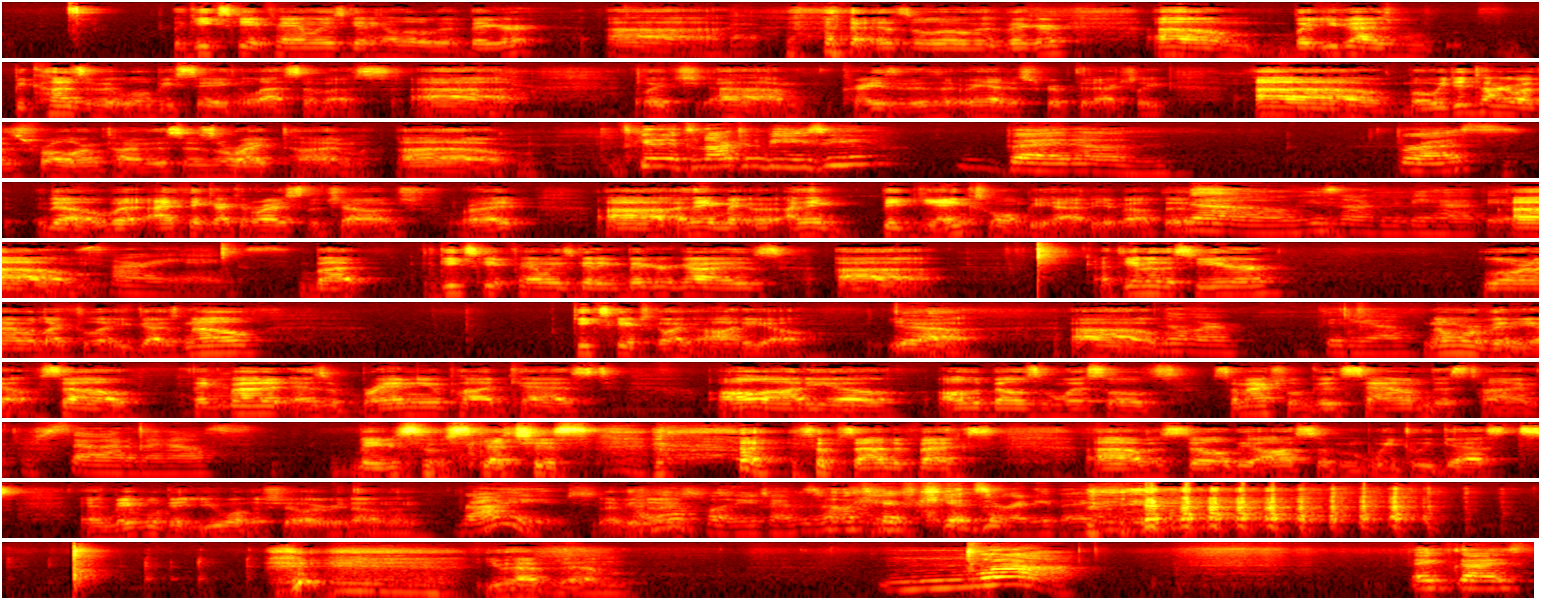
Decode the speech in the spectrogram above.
the Geekscape family is getting a little bit bigger. Uh, it's a little bit bigger. Um, but you guys, because of it, will be seeing less of us. Uh, Which, uh, I'm crazy. Is, we had to script it, actually. Um, but we did talk about this for a long time. This is the right time. Um, It's gonna, it's not going to be easy, but um, for us, no, but I think I can rise to the challenge, right? Uh, I think I think Big Yanks won't be happy about this. no, he's not going to be happy. Um, Sorry, Yanks. But the Geekscape family is getting bigger, guys. Uh, at the end of this year, Laura and I would like to let you guys know Geekscape's going audio. Yeah. Uh, No more video. no more video. So think about it as a brand new podcast, all audio, all the bells and whistles, some actual good sound this time, You're so out of my house. maybe some sketches, some sound effects, uh, but still the awesome weekly guests. And maybe we'll get you on the show every now and then. Right. That'd be I nice. have plenty of time. It's not like I have kids or anything. You have them. Mwah! Thanks, guys.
